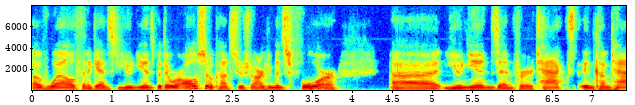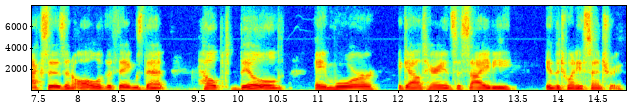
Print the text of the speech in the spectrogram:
of wealth and against unions, but there were also constitutional arguments for uh, unions and for tax income taxes and all of the things that helped build a more egalitarian society in the 20th century.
